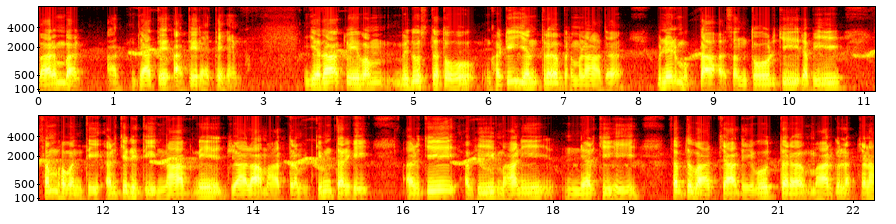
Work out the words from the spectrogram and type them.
बारंबार जाते, आते रहते हैं। यदा तवं विदुस्तो घटी यंत्र भ्रमणाद विनिर्मुक्ता संभवती अर्चिरीति नाग्निज्वालामात्र किं तरी अर्चि अभिमानी न्यर्चि मार्गलक्षणा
